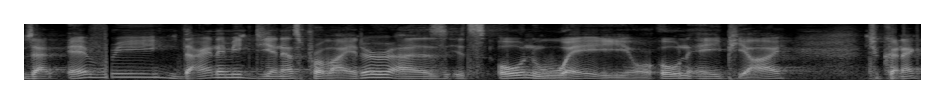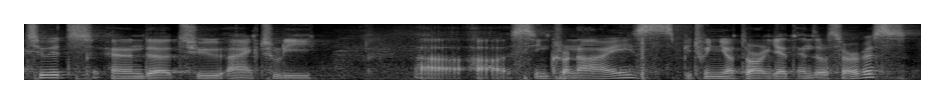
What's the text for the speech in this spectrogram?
that every dynamic DNS provider has its own way or own API to connect to it and uh, to actually uh, uh, synchronize between your target and the service.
